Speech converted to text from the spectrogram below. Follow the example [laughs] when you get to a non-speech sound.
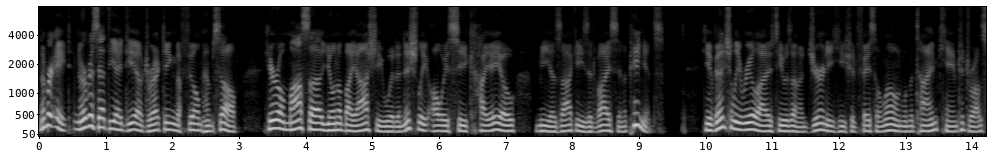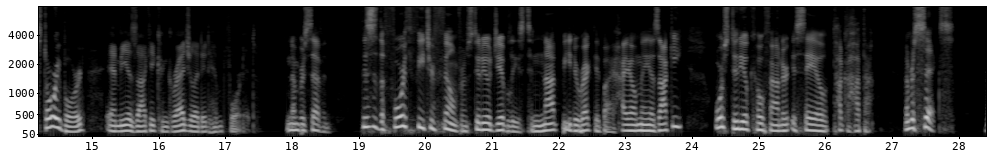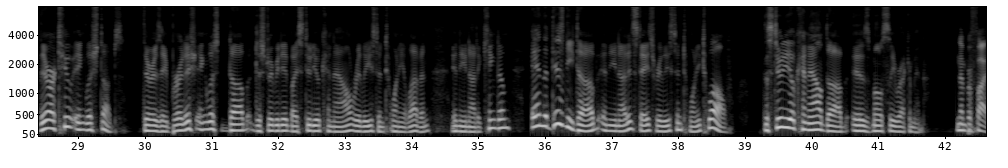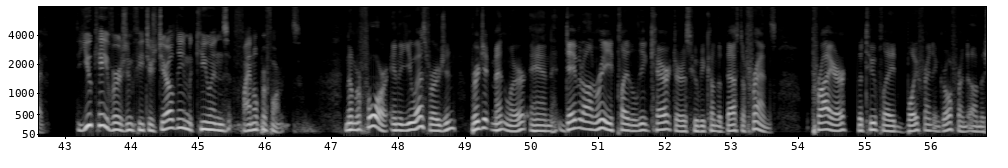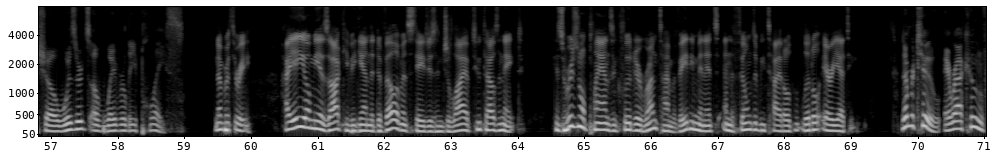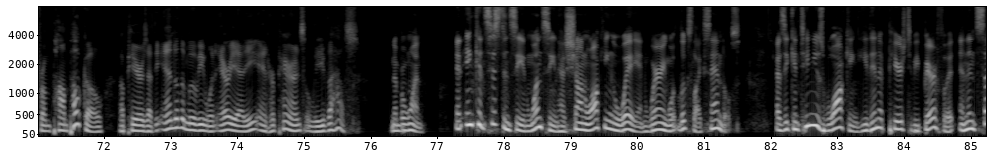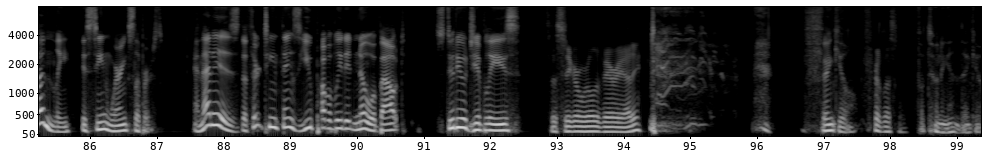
Number 8. Nervous at the idea of directing the film himself, Hiromasa Yonebayashi would initially always seek Hayao Miyazaki's advice and opinions. He eventually realized he was on a journey he should face alone when the time came to draw the storyboard, and Miyazaki congratulated him for it. Number 7. This is the fourth feature film from Studio Ghibli's to not be directed by Hayao Miyazaki or studio co founder Isao Takahata. Number 6. There are two English dubs. There is a British English dub distributed by Studio Canal, released in 2011 in the United Kingdom, and the Disney dub in the United States, released in 2012. The Studio Canal dub is mostly recommended. Number 5. The UK version features Geraldine McEwen's final performance. Number four, in the US version, Bridgit Mendler and David Henrie play the lead characters who become the best of friends. Prior, the two played boyfriend and girlfriend on the show Wizards of Waverly Place. Number 3. Hayao Miyazaki began the development stages in July of 2008. His original plans included a runtime of 80 minutes and the film to be titled Little Arrietty. Number two, a raccoon from Pom Poko appears at the end of the movie when Arrietty and her parents leave the house. Number 1. An inconsistency in one scene has Sean walking away and wearing what looks like sandals. As he continues walking, he then appears to be barefoot and then suddenly is seen wearing slippers. And that is the 13 things you probably didn't know about Studio Ghibli's. It's the secret world of Arrietty. [laughs] Thank you For listening. for tuning in. Thank you.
